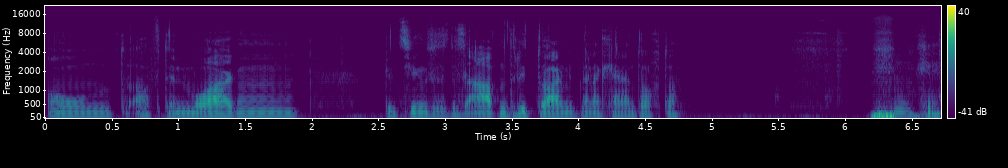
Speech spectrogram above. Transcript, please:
und auf den Morgen beziehungsweise das Abendritual mit meiner kleinen Tochter. Okay,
